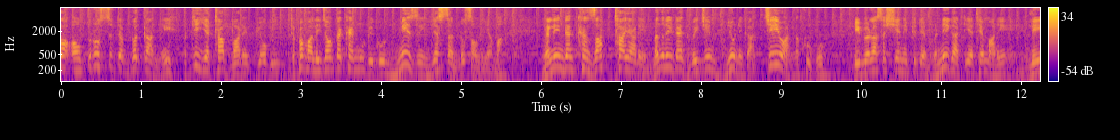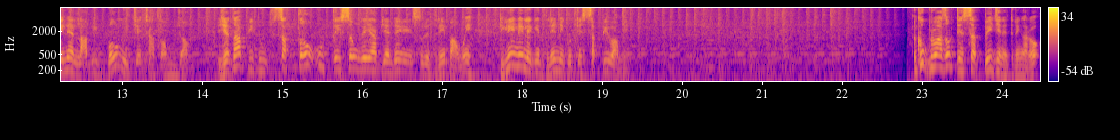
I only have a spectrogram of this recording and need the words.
ကောက်အောင်သူတို့စစ်တပ်ဘက်ကနေအပြစ်ရထားပါတယ်ပြောပြီးတစ်ဖက်မှာလေကြောင်းတိုက်ခိုက်မှုတွေကိုနေ့စဉ်ရက်ဆက်လှုပ်ဆောင်နေရမှာ ငလင်တန်းခန်းစားထားရတဲ့မန္တလေးတိုင်းတပိတ်ချင်းမြို့နယ်ကကျေးရွာနှစ်ခုကိုဧပြီလ16ရက်နေ့ဖြစ်တဲ့မနေ့ကတရက်ထဲမှာနေလေနဲ့လာပြီးဘုံတွေကျဲချသွားမှုကြောင့်ရသပြည်သူ73ဦးသေဆုံးခဲ့ရပြန်တဲ့ဆိုတဲ့သတင်းပါဝင်ဒီကနေ့နေ့လည်းကသတင်းတွေကိုတင်ဆက်ပေးပါမယ်အခုပထမဆုံးတင်ဆက်ပေးခြင်းတဲ့သတင်းကတော့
